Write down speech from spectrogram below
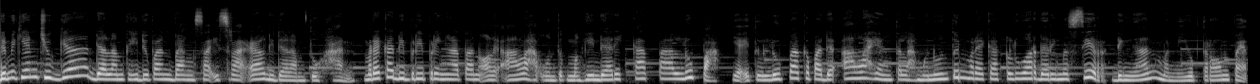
Demikian juga dalam kehidupan bangsa Israel di dalam Tuhan. Mereka diberi peringatan oleh Allah untuk menghindari kata lupa, yaitu lupa kepada Allah yang telah menuntun mereka keluar dari Mesir dengan meniup trompet.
